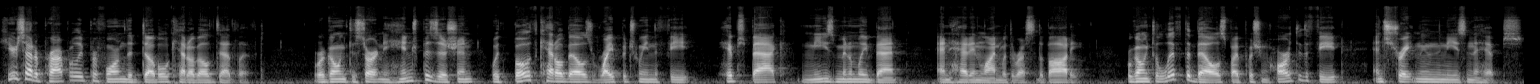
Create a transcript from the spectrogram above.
Here's how to properly perform the double kettlebell deadlift. We're going to start in a hinge position with both kettlebells right between the feet, hips back, knees minimally bent, and head in line with the rest of the body. We're going to lift the bells by pushing hard through the feet and straightening the knees and the hips.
